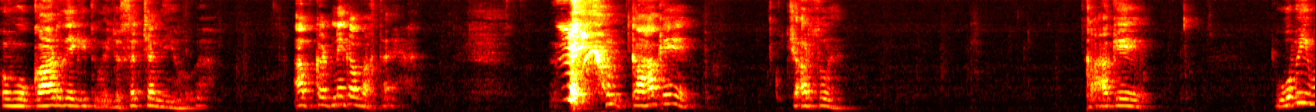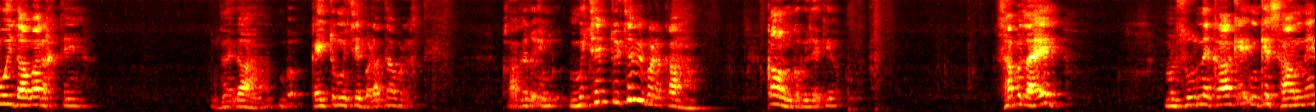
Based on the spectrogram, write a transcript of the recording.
और वो काट देगी तुम्हें जो सच्चा नहीं होगा। अब कटने का वक्त आया। कहा कि चार सौ है। कहा कि वो भी वही दावा रखते हैं। उसने कहा हाँ कई तो मुझसे बड़ा दावा रखते हैं। कहा कि तो मुझसे, तुझसे भी बड़ा कहा। हाँ कहा, उनको भी लेके आओ। सब लाए। मंसूर ने कहा कि इनके सामने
